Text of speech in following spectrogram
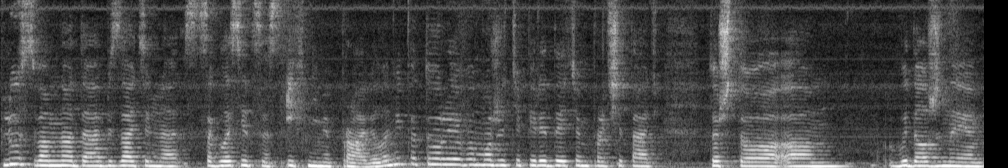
Плюс вам надо обязательно согласиться с их правилами, которые вы можете перед этим прочитать. То, что э, вы должны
